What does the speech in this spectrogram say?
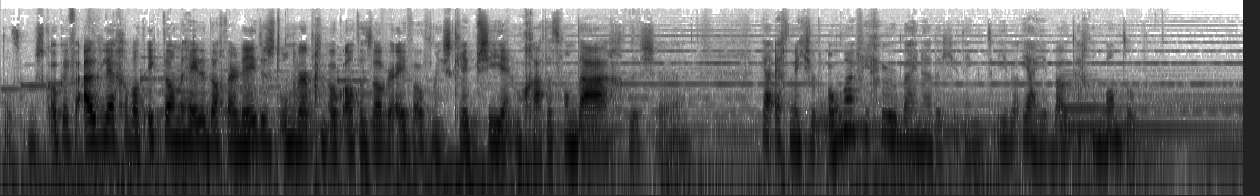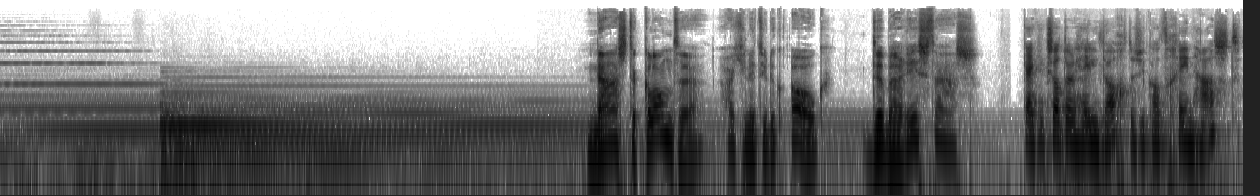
dat moest ik ook even uitleggen wat ik dan de hele dag daar deed. Dus het onderwerp ging ook altijd wel weer even over mijn scriptie en hoe gaat het vandaag. Dus uh, ja, echt een beetje een soort oma-figuur bijna, dat je denkt, je, ja, je bouwt echt een band op. Naast de klanten had je natuurlijk ook de barista's. Kijk, ik zat er de hele dag, dus ik had geen haast.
